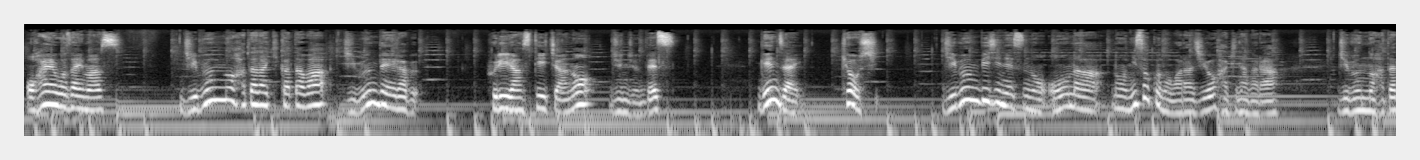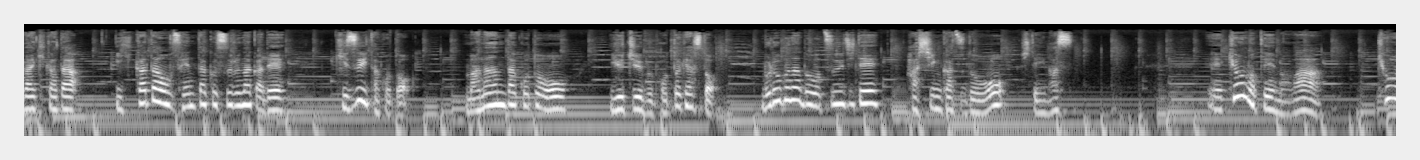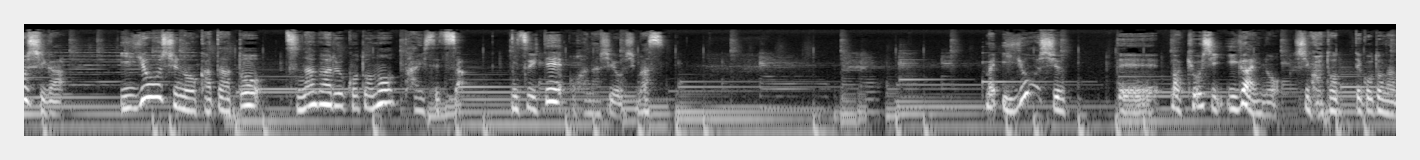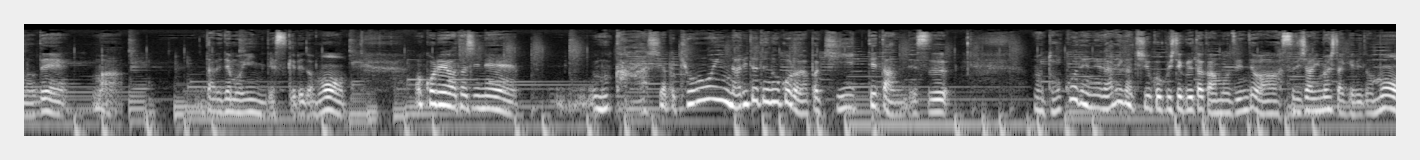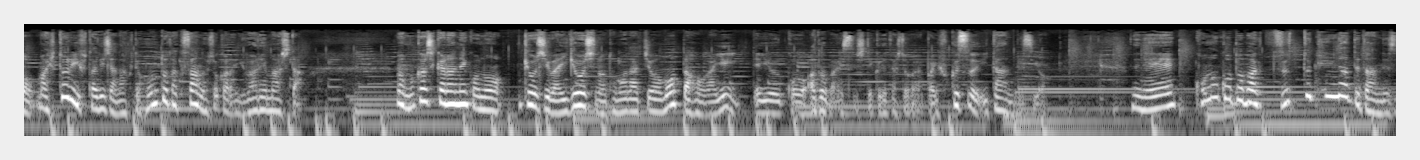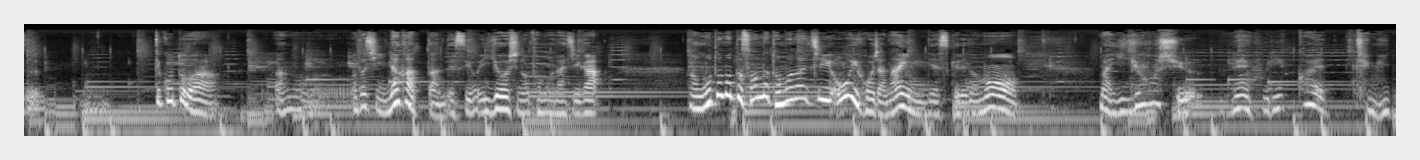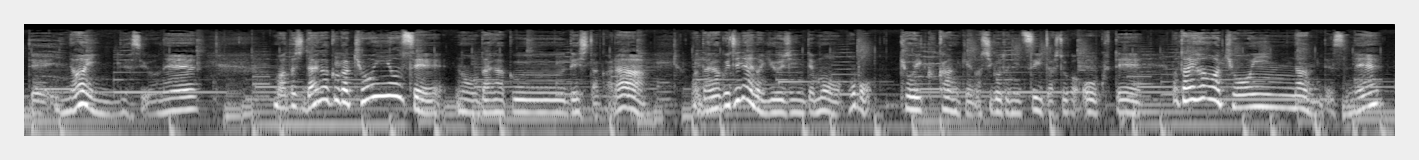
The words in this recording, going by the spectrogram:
おはようございます。自分の働き方は自分で選ぶ。フリーランスティーチャーのじゅんじゅんです。現在教師。自分ビジネスのオーナーの二足のわらじを履きながら自分の働き方生き方を選択する中で気づいたこと学んだことを YouTube、ポッドキャストブログなどを通じて発信活動をしています、え、今日のテーマは教師が異業種の方とつながることの大切さについてお話をします。まあ、異業種って、まあ、教師以外の仕事ってことなので、まあ、誰でもいいんですけれども、まあ、これ私ね昔やっぱ教員なりたての頃やっぱ聞いてたんです。まあ、どこでね誰が忠告してくれたかもう全然忘れちゃいましたけれども、まあ、1人2人じゃなくて本当たくさんの人から言われました。まあ、昔からねこの教師は異業種の友達を持った方がいいっていうこうアドバイスしてくれた人がやっぱり複数いたんですよ。でねこの言葉ずっと気になってたんです。ってことはあの私いなかったんですよ異業種の友達が。もともとそんな友達多い方じゃないんですけれども、まあ、異業種ね振り返ってみていないんですよね。まあ、私大学が教員養成の大学でしたから、まあ、大学時代の友人ってもうほぼ教育関係の仕事に就いた人が多くて、まあ、大半は教員なんですね。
